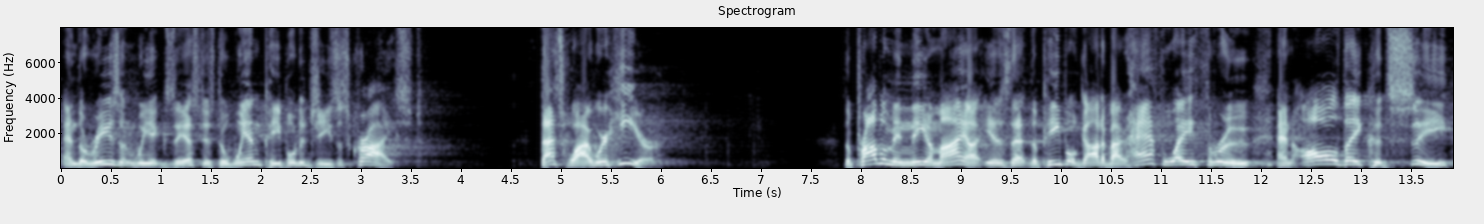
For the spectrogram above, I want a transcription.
And the reason we exist is to win people to Jesus Christ. That's why we're here. The problem in Nehemiah is that the people got about halfway through and all they could see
